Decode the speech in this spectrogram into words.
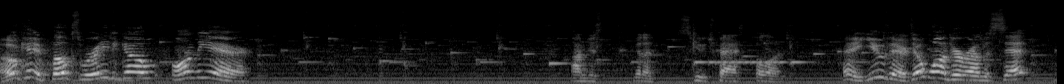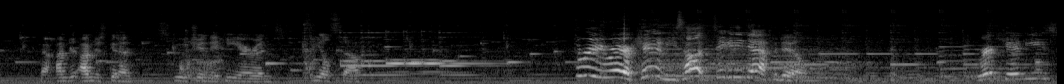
Okay, folks, we're ready to go on the air. I'm just gonna scooch past. Hold on. Hey, you there! Don't wander around the set! No, I'm, I'm just gonna scooch into here and steal stuff. Three rare candies! Hot diggity daffodil! Rare candies,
